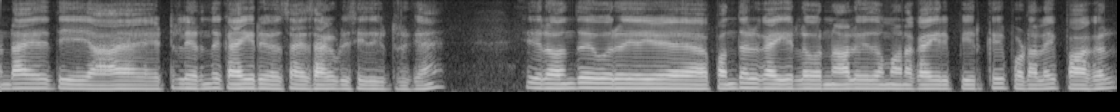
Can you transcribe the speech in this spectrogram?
ரெண்டாயிரத்தி எட்டுலேருந்து காய்கறி விவசாய சாகுபடி செய்துக்கிட்டு இருக்கேன். இதில் வந்து ஒரு பந்தல் காய்கறியில் ஒரு நாலு விதமான காய்கறி பீர்க்கு புடலை பாகல்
